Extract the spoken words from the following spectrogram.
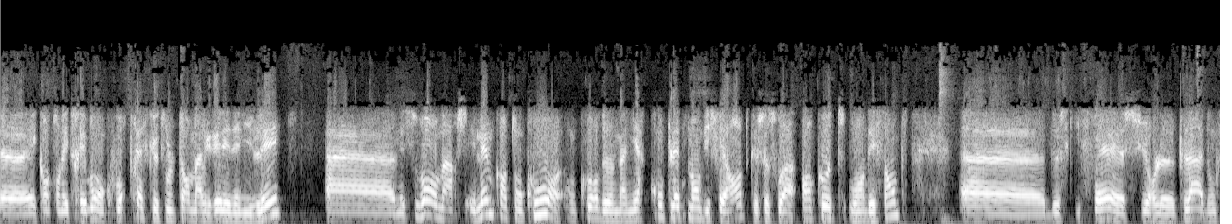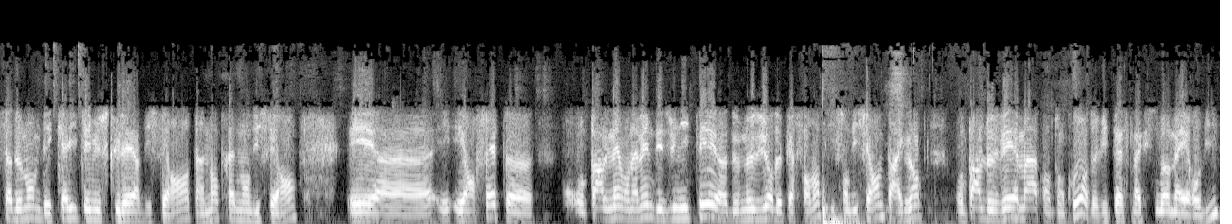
euh, et quand on est très bon, on court presque tout le temps malgré les dénivelés. Euh, mais souvent on marche et même quand on court, on court de manière complètement différente, que ce soit en côte ou en descente, euh, de ce qui se fait sur le plat. Donc ça demande des qualités musculaires différentes, un entraînement différent et, euh, en fait euh, on parle même, on a même des unités euh, de mesure de performance qui sont différentes. Par exemple, on parle de VMA quand on court, de vitesse maximum aérobie.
